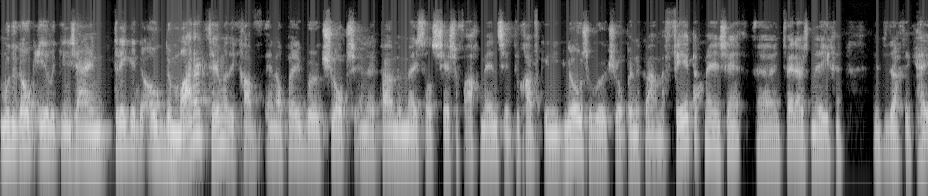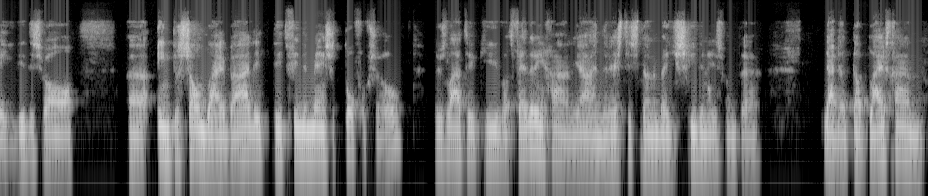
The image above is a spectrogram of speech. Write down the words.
moet ik ook eerlijk in zijn, triggerde ook de markt. Hè? Want ik gaf NLP-workshops en er kwamen meestal zes of acht mensen. En toen gaf ik een hypnose-workshop en er kwamen veertig mensen uh, in 2009. En toen dacht ik, hé, hey, dit is wel uh, interessant blijkbaar. Dit, dit vinden mensen tof of zo. Dus laat ik hier wat verder in gaan. Ja, en de rest is dan een beetje geschiedenis, want uh, ja, dat, dat blijft gaan.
